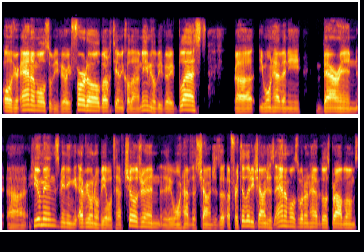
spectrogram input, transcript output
all of your animals will be very fertile. You'll be very blessed. Uh, you won't have any barren uh, humans, meaning everyone will be able to have children. They won't have those challenges of fertility challenges. Animals wouldn't have those problems.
